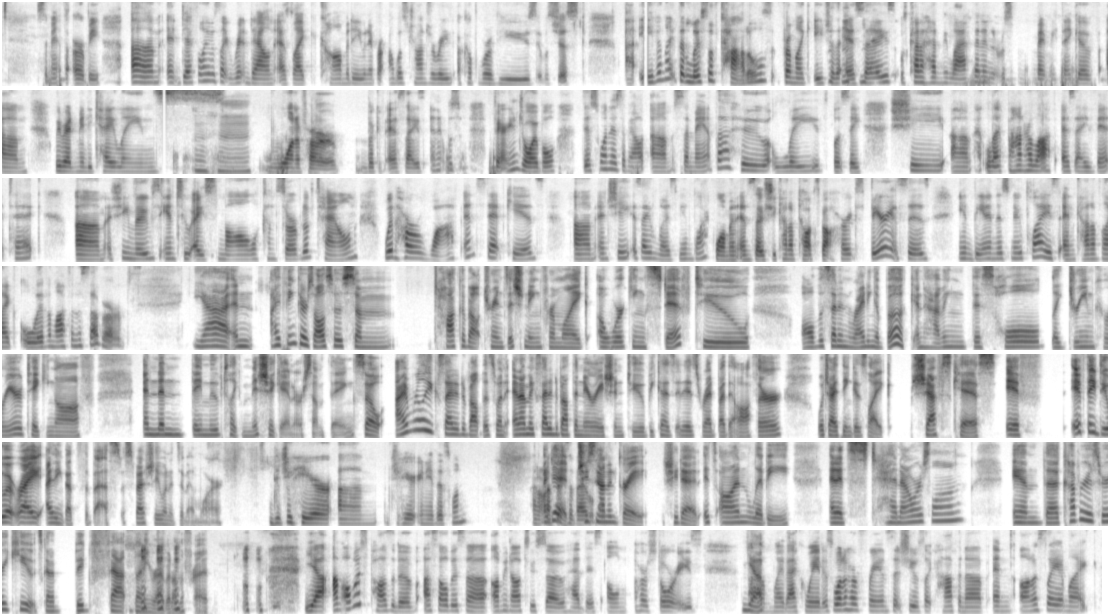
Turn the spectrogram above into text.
Samantha Irby. Um, it definitely was like written down as like comedy. Whenever I was trying to read a couple reviews, it was just uh, even like the list of titles from like each of the mm-hmm. essays was kind of had me laughing, and it was made me think of. Um, we read Mindy Kaling's mm-hmm. one of her book of essays, and it was very enjoyable. This one is about um, Samantha who leaves. Let's see, she um, left behind her life as a vet tech um, she moves into a small conservative town with her wife and stepkids. Um, and she is a lesbian black woman. And so she kind of talks about her experiences in being in this new place and kind of like living life in the suburbs. Yeah. And I think there's also some talk about transitioning from like a working stiff to all of a sudden writing a book and having this whole like dream career taking off and then they moved to like Michigan or something. So I'm really excited about this one. And I'm excited about the narration too, because it is read by the author, which I think is like chef's kiss. If if they do it right, I think that's the best, especially when it's a memoir. Did you hear um did you hear any of this one? I, I did. She sounded great. She did. It's on Libby and it's 10 hours long. And the cover is very cute. It's got a big fat bunny rabbit on the front. Yeah, I'm almost positive. I saw this. Uh, Aminatou Sow had this on her stories. Yeah, um, way back when. It's one of her friends that she was like hopping up, and honestly, I'm like,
